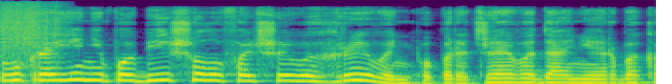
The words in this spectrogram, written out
В Україні побільшало фальшивих гривень. Попереджає видання РБК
